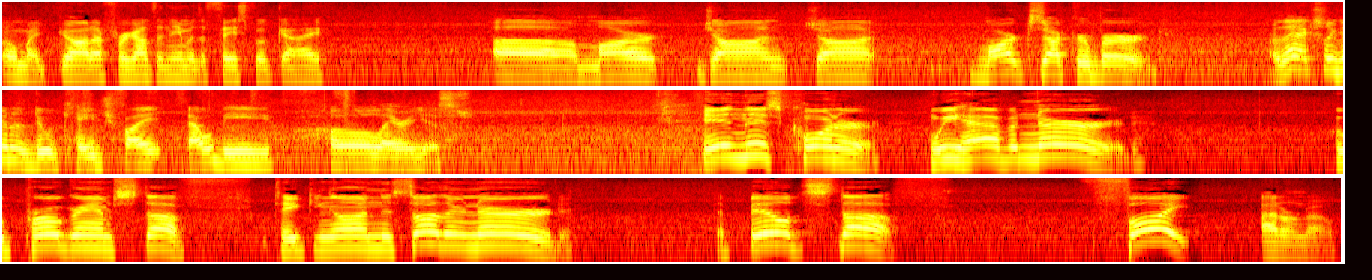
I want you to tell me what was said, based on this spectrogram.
oh my god, I forgot the name of the Facebook guy. Uh Mark John John Mark Zuckerberg. Are they actually going to do a cage fight? That would be hilarious. In this corner, we have a nerd who programs stuff, taking on this other nerd that builds stuff. Fight! I don't know.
